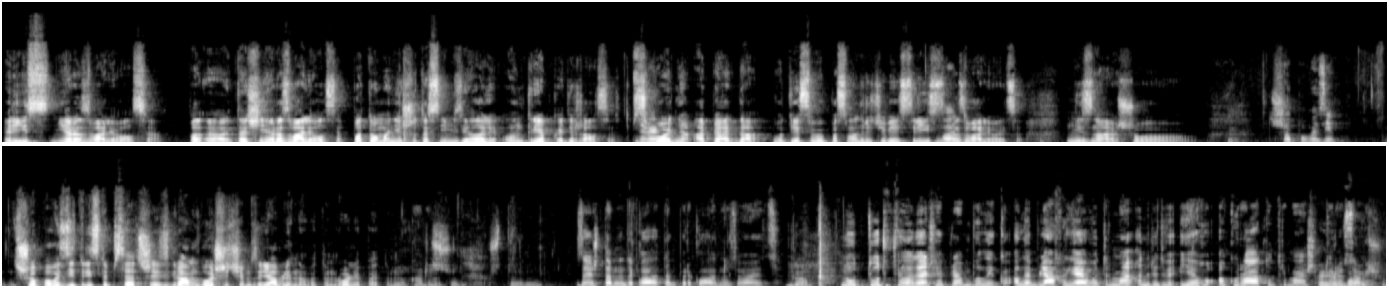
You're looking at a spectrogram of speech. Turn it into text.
рис не разваливался. По- э, точнее, разваливался. Потом они что-то с ним сделали, он крепко держался. Давай. Сегодня опять, да. Вот если вы посмотрите, весь рис Вот. разваливается. Не знаю, что... Що по вазі? Что по вазе 356 грамм, больше, чем заявлено в этом роле, поэтому... Ну, хорошо, коштуємо. Знаєш, там не доклали, там переклали, називається. Да. Ну тут в Філадельфії прям велика. Але бляха, я його тримаю, Андрій, диви, я його акуратно тримаю, щоб Та ти я розумів. бачу.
